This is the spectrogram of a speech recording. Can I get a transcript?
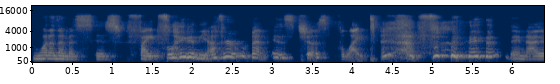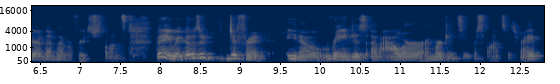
one of them is is fight, flight, and the other one is just flight. they neither of them have a freeze response. But anyway, those are different, you know, ranges of our emergency responses, right?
